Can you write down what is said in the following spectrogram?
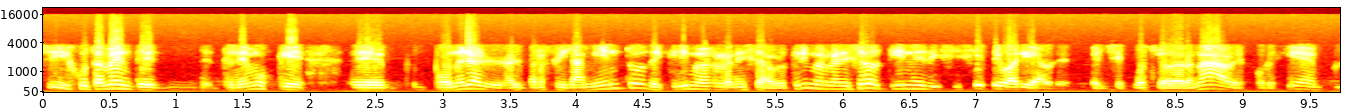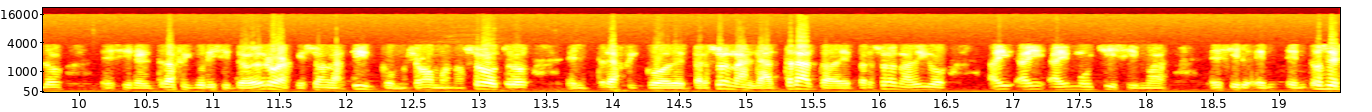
Sí, justamente tenemos que eh, poner al, perfilamiento de crimen organizado. El crimen organizado tiene 17 variables. El secuestro de aeronaves, por ejemplo, es decir, el tráfico ilícito de drogas, que son las TIP, como llamamos nosotros, el tráfico de personas, la trata de personas, digo, hay, hay, hay muchísimas. Es decir, entonces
